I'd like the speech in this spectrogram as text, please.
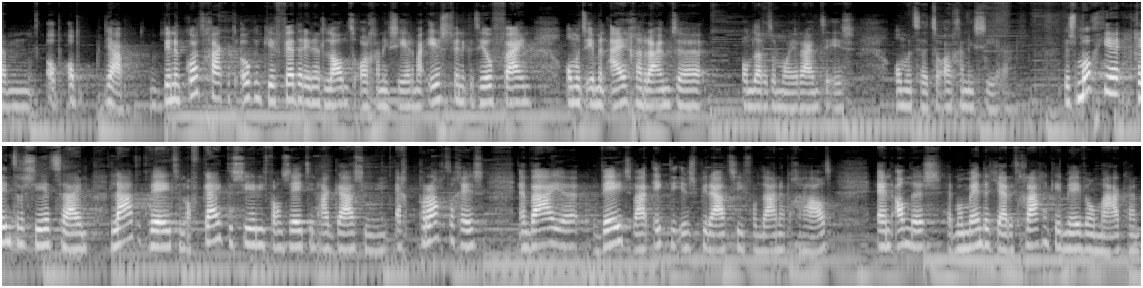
Um, op, op, ja, binnenkort ga ik het ook een keer verder in het land organiseren. Maar eerst vind ik het heel fijn om het in mijn eigen ruimte omdat het een mooie ruimte is om het eh, te organiseren. Dus mocht je geïnteresseerd zijn, laat het weten. Of kijk de serie van Zetin Agassi, die echt prachtig is. En waar je weet waar ik die inspiratie vandaan heb gehaald. En anders, het moment dat jij het graag een keer mee wil maken,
